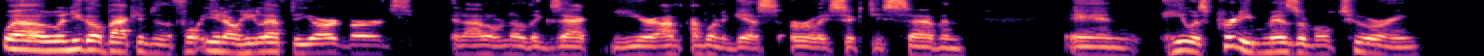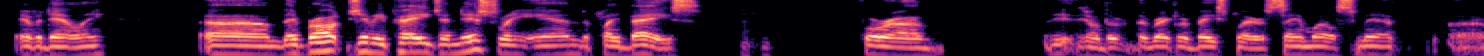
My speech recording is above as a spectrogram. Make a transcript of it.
Well, when you go back into the, four, you know, he left the Yardbirds, and I don't know the exact year. I'm, I'm going to guess early '67, and he was pretty miserable touring, evidently. Um, they brought Jimmy Page initially in to play bass Mhm. for, um, the, you know, the the regular bass player Samwell-Smith. Uh,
